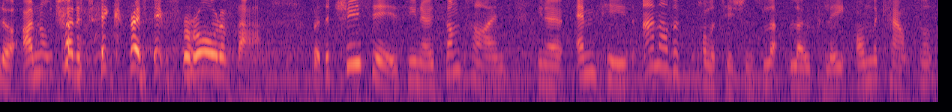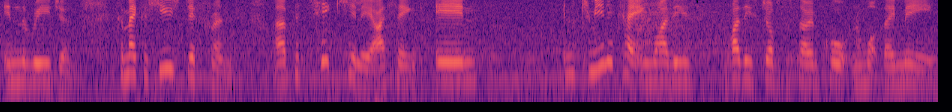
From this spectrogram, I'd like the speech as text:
look, I'm not trying to take credit for all of that. But the truth is, you know, sometimes, you know, MPs and other politicians lo- locally on the council in the region can make a huge difference, uh, particularly, I think, in in communicating why these why these jobs are so important and what they mean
